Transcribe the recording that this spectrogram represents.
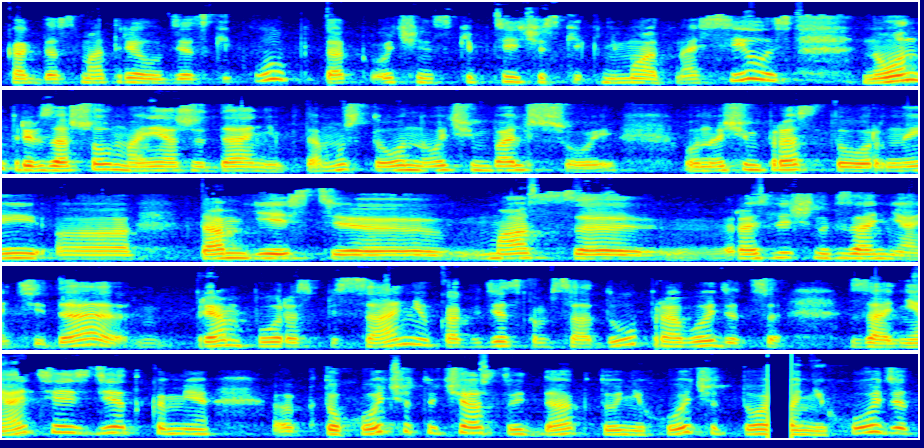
когда смотрела детский клуб, так очень скептически к нему относилась, но он превзошел мои ожидания, потому что он очень большой, он очень просторный, там есть э, масса различных занятий, да, прям по расписанию, как в детском саду проводятся занятия с детками, э, кто хочет участвовать, да, кто не хочет, то они ходят,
